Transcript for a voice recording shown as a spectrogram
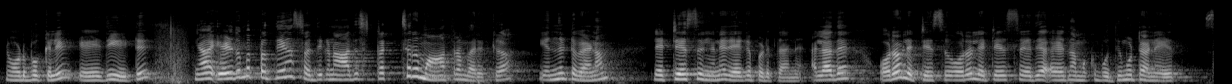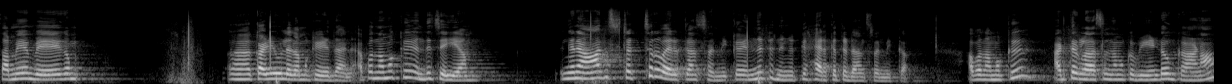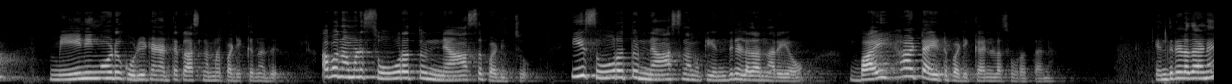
നോട്ട്ബുക്കിൽ എഴുതിയിട്ട് ഞാൻ എഴുതുമ്പോൾ പ്രത്യേകം ശ്രദ്ധിക്കണം. ആദ്യം സ്ട്രക്ചർ മാത്രം വരയ്ക്കുക. എന്നിട്ട് വേണം ലെറ്റേഴ്സ് ഇങ്ങനെ രേഖപ്പെടുത്താൻ. അല്ലാതെ ഓരോ ലെറ്റേഴ്സ് ഓരോ ലെറ്റേഴ്സ് എഴുതി നമുക്ക് ബുദ്ധിമുട്ടാണ്. എഴു സമയം വേഗം കഴിവില്ല നമുക്ക് എഴുതാൻ. അപ്പോൾ നമുക്ക് എന്ത് ചെയ്യാം? ഇങ്ങനെ ആദ്യം സ്ട്രക്ചർ വരയ്ക്കാൻ ശ്രമിക്കുക. എന്നിട്ട് നിങ്ങൾക്ക് ഹരക്കത്തിടാൻ ശ്രമിക്കാം. അപ്പോൾ നമുക്ക് അടുത്ത ക്ലാസ്സിൽ നമുക്ക് വീണ്ടും കാണാം. മീനിങ്ങോട് കൂടിയിട്ടാണ് അടുത്ത ക്ലാസ് നമ്മൾ പഠിക്കുന്നത്. അപ്പോൾ നമ്മൾ സൂറത്തു നാസ് പഠിച്ചു. ഈ സൂറത്തു നാസ് നമുക്ക് എന്തിനുള്ളതാണെന്നറിയോ? ബൈഹാർട്ടായിട്ട് പഠിക്കാനുള്ള സൂറത്താണ്. എന്തിനുള്ളതാണ്?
